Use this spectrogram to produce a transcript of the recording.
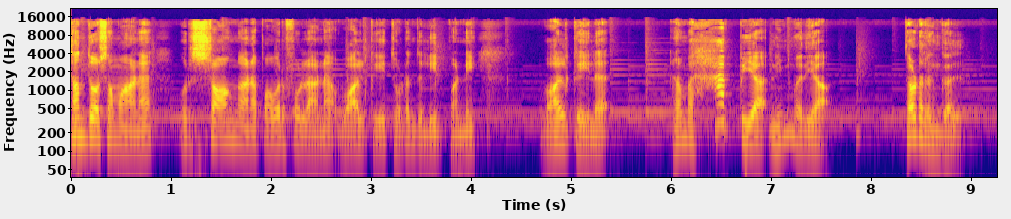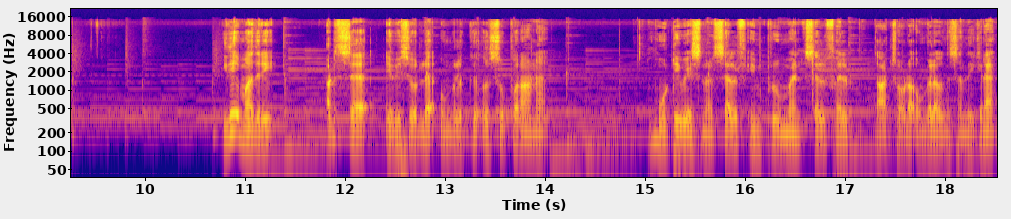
சந்தோஷமான ஒரு ஸ்ட்ராங்கான பவர்ஃபுல்லான வாழ்க்கையை தொடர்ந்து லீட் பண்ணி வாழ்க்கையில் ரொம்ப ஹாப்பியாக நிம்மதியாக தொடருங்கள். இதே மாதிரி அடுத்த எபிசோடில் உங்களுக்கு ஒரு சூப்பரான motivational self improvement self help தாட்ஸோட உங்களை வந்து சந்திக்கிறேன்.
